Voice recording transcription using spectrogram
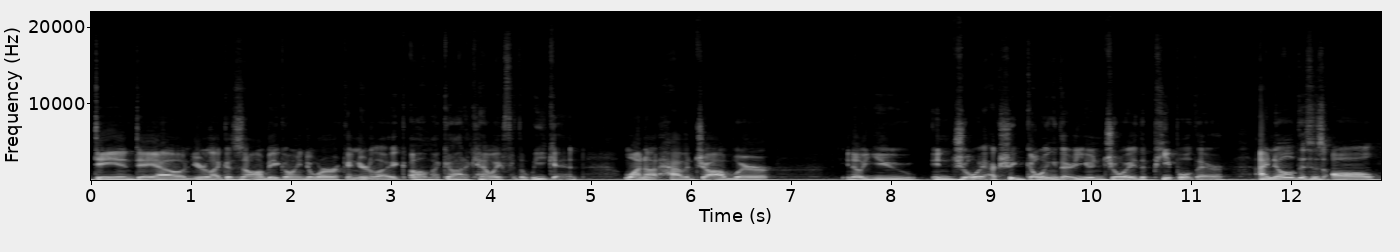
day in day out you're like a zombie going to work and you're like oh my god i can't wait for the weekend. Why not have a job where you know you enjoy actually going there you enjoy the people there? I know this is all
